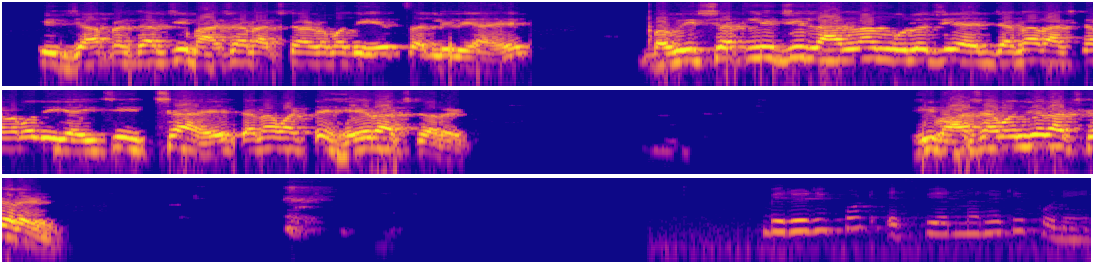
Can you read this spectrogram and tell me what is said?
की ज्या प्रकारची भाषा राजकारणामध्ये येत चाललेली आहे भविष्यातली जी लहान लहान मुलं जी आहेत ज्यांना राजकारणामध्ये यायची इच्छा आहे त्यांना वाटते हे राजकारण. ही भाषा म्हणजे राजकारण. Bureau report S Marathi Pune.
